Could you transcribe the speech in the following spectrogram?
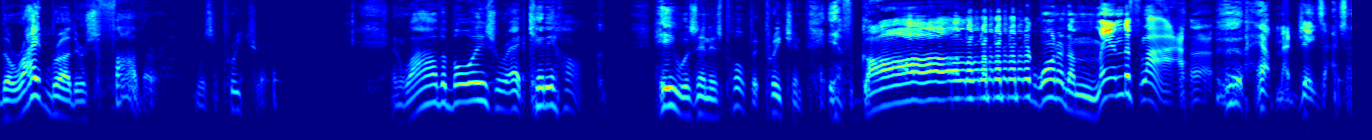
the Wright brothers' father was a preacher. And while the boys were at Kitty Hawk, he was in his pulpit preaching, If God wanted a man to fly, help me, Jesus.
